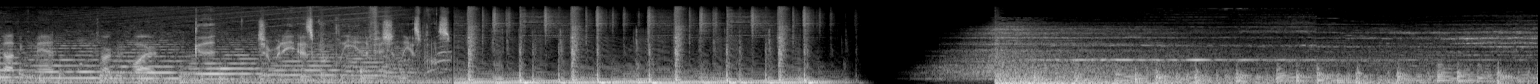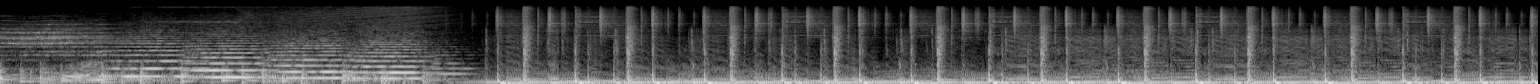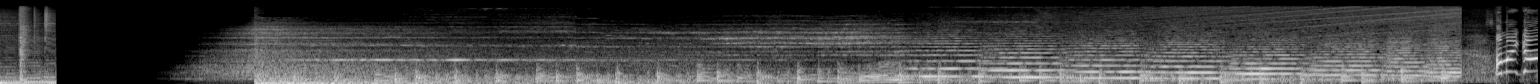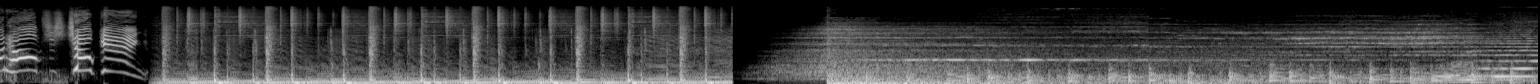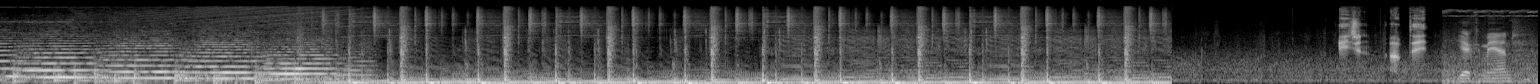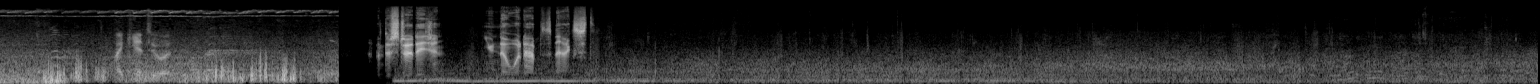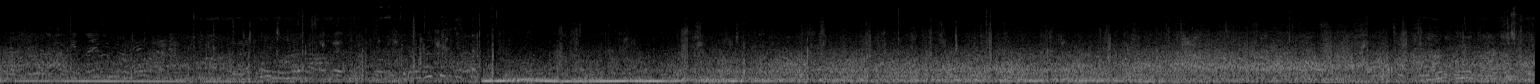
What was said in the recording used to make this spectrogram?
Copy, Command. Target acquired. Good. Terminate as quickly and efficiently as possible. Update. Yeah, Command. I can't do it. Understood, Agent. You know what happens next.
